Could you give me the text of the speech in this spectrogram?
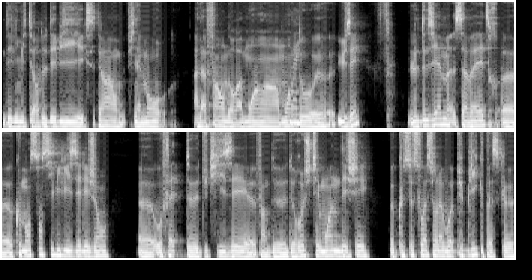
des limiteurs de débit, etc. Finalement, à la fin, on aura moins moins d'eau euh, usée. Le deuxième, ça va être euh, comment sensibiliser les gens euh, au fait d'utiliser, enfin de, de, rejeter moins de déchets, que ce soit sur la voie publique, parce que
